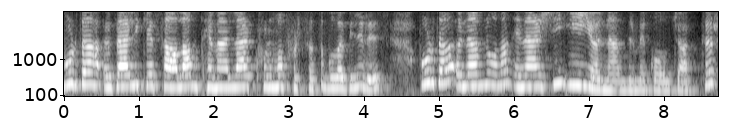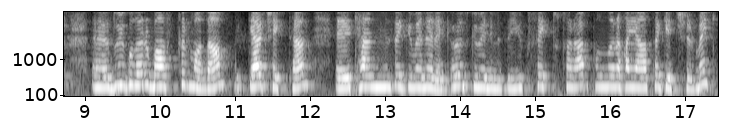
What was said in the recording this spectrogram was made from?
Burada özellikle sağlam temeller kurma fırsatı bulabiliriz. Burada önemli olan enerjiyi iyi yönlendirmek olacaktır. E, Duyguları bastırmadan gerçekten e, kendimize güvenerek, özgüvenimizi yüksek tutarak bunları hayata geçirmek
